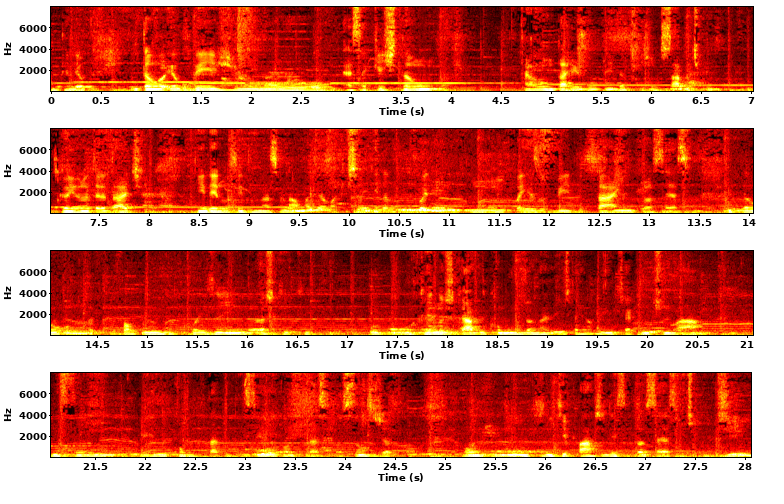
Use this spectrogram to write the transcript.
entendeu? Então eu vejo essa questão, ela não está resolvida, a gente sabe, tipo, ganhou notoriedade em denúncia internacional, mas é uma questão que ainda não foi, não foi resolvida, está em processo. Então, falta muita coisa ainda. Eu acho que, que o, que nos cabe como jornalista realmente é continuar cima, vendo como está acontecendo, como está a situação, seja onde, em, em, que parte desse processo tipo, de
